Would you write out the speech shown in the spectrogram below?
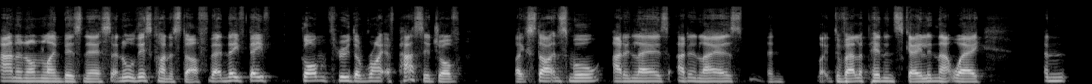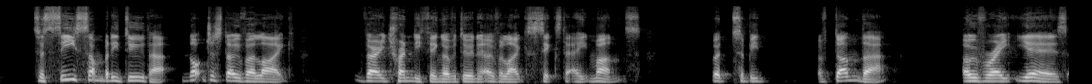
and an online business and all this kind of stuff. Then they've they've gone through the rite of passage of like starting small, adding layers, adding layers, and like developing and scaling that way. And to see somebody do that, not just over like very trendy thing over doing it over like six to eight months, but to be have done that over eight years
